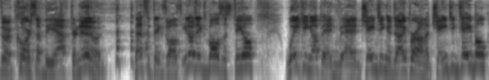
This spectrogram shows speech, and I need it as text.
through the course of the afternoon. That's what takes balls. You know what takes balls of steel? Waking up and, and changing a diaper on a changing table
